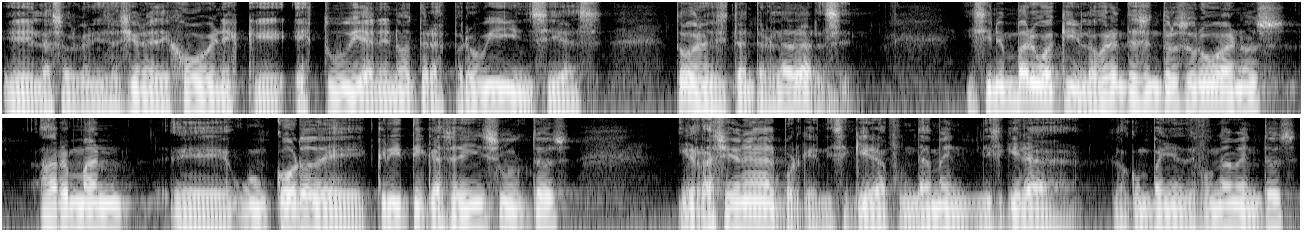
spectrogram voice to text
eh, las organizaciones de jóvenes que estudian en otras provincias, todos necesitan trasladarse. Y sin embargo aquí en los grandes centros urbanos arman eh, un coro de críticas e insultos irracional, porque ni siquiera, ni siquiera lo acompañan de fundamentos,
